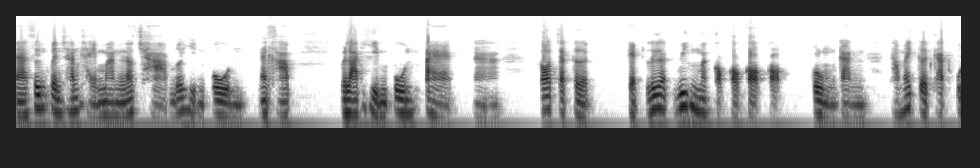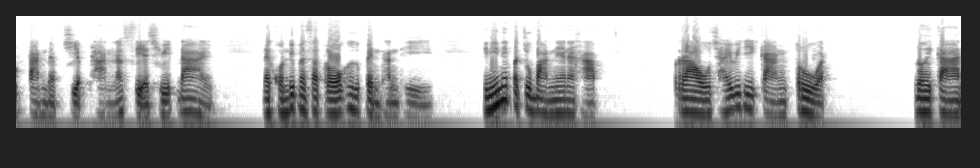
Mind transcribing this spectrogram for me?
นะซึ่งเป็นชั้นไขมันแล้วฉาบด้วยหินปูนนะครับ เวลาที่หินปูนแตกนะก็จะเกิดเกล็ดเลือดวิ่งมาเกาะเกาะเกาะเกาะกลุ่มกันทำให้เกิดการอุดตันแบบเฉียบพลันและเสียชีวิตได้ ในคนที่เป็นสโตรกก็คือเป็นทันที ทีนี้ในปัจจุบันเนี่ยนะครับ เราใช้วิธีการตรวจ โดยการ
